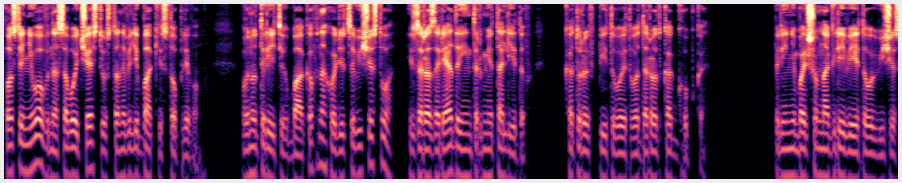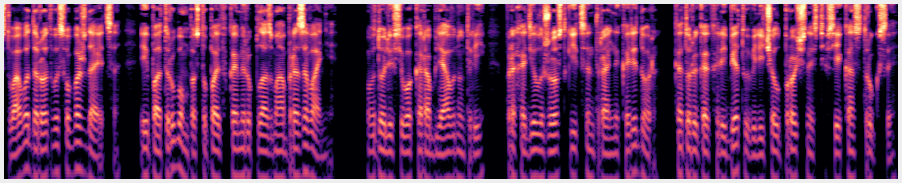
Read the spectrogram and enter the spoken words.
После него в носовой части установили баки с топливом. Внутри этих баков находится вещество из разряда интерметаллидов, которое впитывает водород как губка. При небольшом нагреве этого вещества водород высвобождается и по трубам поступает в камеру плазмообразования. Вдоль всего корабля внутри проходил жесткий центральный коридор, который как хребет увеличил прочность всей конструкции.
